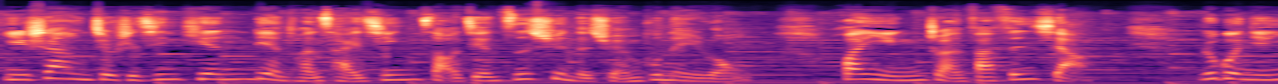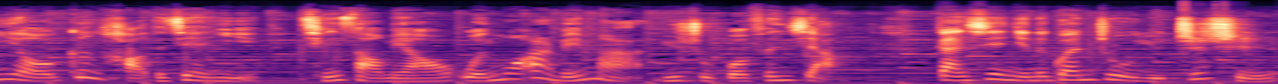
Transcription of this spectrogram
以上就是今天链团财经早间资讯的全部内容，欢迎转发分享。如果您有更好的建议，请扫描文末二维码与主播分享。感谢您的关注与支持，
